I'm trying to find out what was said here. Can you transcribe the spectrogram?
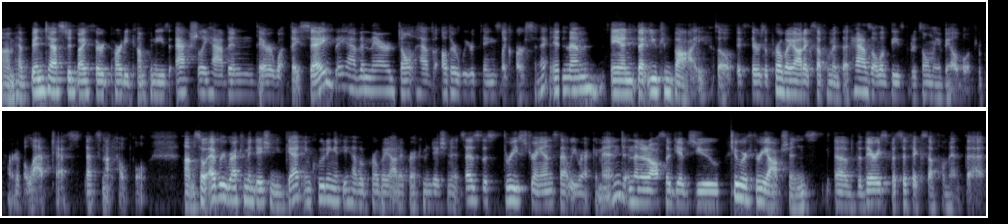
um, have been tested by third party companies, actually have in there what they say they have in there, don't have other weird things like arsenic in them, and that you can buy. So if there's a probiotic supplement that has all of these, but it's only available if you're part of a lab test, that's not helpful. Um, so every recommendation you get, including if you have a probiotic recommendation, it says the three strands that we recommend, and then it also gives you two or three options of the very specific supplement that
